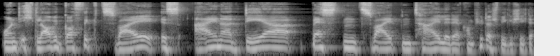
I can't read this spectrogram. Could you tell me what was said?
Und ich glaube, Gothic 2 ist einer der besten zweiten Teile der Computerspielgeschichte.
